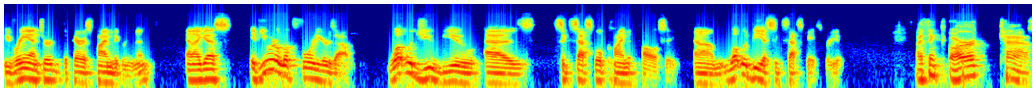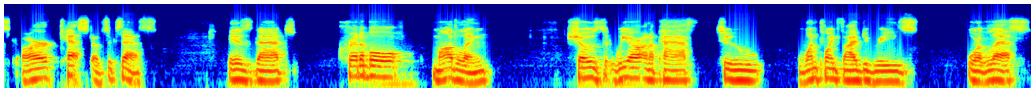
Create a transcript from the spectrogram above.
we've re-entered the Paris Climate Agreement, and I guess if you were to look four years out, what would you view as successful climate policy? Um, what would be a success case for you? I think our task, our test of success is that credible modeling shows that we are on a path to 1.5 degrees or less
